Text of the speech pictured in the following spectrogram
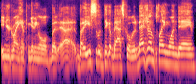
injured my hip. I'm getting old, but uh, but I used to pick up basketball. But imagine I'm playing one day,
